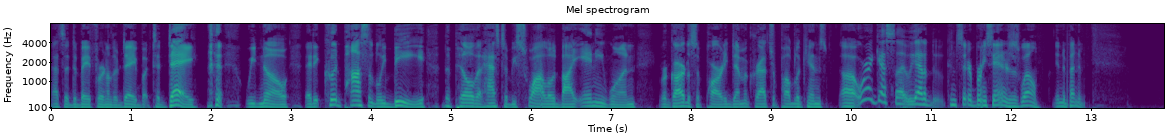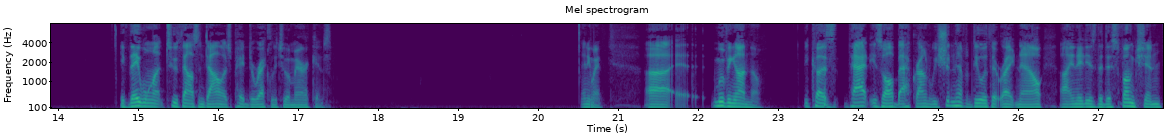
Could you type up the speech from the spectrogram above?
that's a debate for another day. But today, we know that it could possibly be the pill that has to be swallowed by anyone, regardless of party, Democrats, Republicans, uh, or I guess uh, we got to consider Bernie Sanders as well, independent. If they want $2,000 paid directly to Americans. Anyway, uh, moving on though because that is all background. We shouldn't have to deal with it right now, uh, and it is the dysfunction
